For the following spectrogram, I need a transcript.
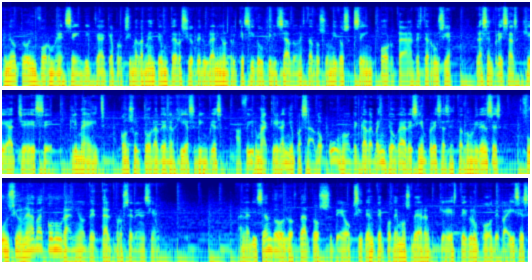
En otro informe se indica que aproximadamente un tercio del uranio enriquecido utilizado en Estados Unidos se importa desde Rusia. Las empresas GHS Climate, consultora de energías limpias, afirma que el año pasado uno de cada 20 hogares y empresas estadounidenses funcionaba con uranio de tal procedencia. Analizando los datos de Occidente podemos ver que este grupo de países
